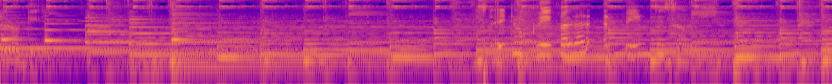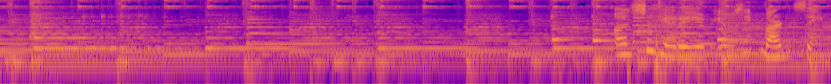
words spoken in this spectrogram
tea. Next I took grey color and paint this house. Also here I am using burnt sienna.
